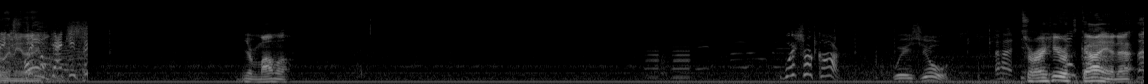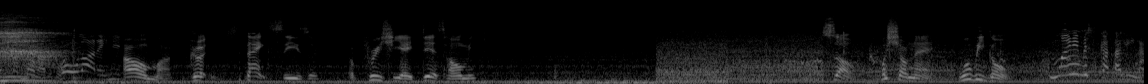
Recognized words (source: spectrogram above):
anything. swole Yankee pig? Your mama. Where's your car? Where's yours? Uh, It's right here with the guy in it. Roll out of here. Oh my goodness. Thanks, Cesar. Appreciate this, homie. So, what's your name? Where we going? My name is Catalina,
